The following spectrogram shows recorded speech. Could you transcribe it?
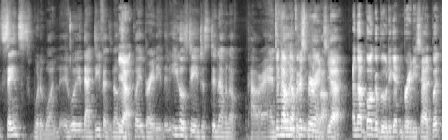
Saints would have won, would, that defense knows how Yeah. to play Brady. The Eagles D just didn't have enough power and didn't have enough experience, yeah. And that bugaboo to get in Brady's head. But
